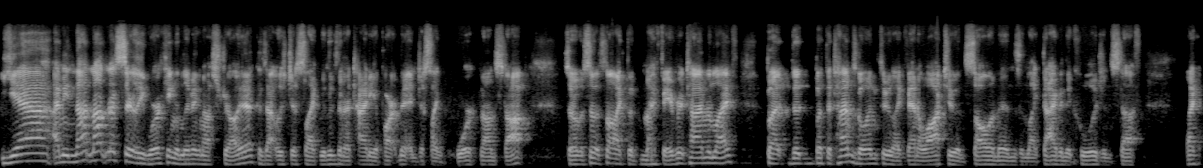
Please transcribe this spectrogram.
Yeah, I mean, not not necessarily working and living in Australia because that was just like we lived in a tiny apartment and just like worked nonstop. So so it's not like the, my favorite time in life. But the but the times going through like Vanuatu and Solomons and like diving the Coolidge and stuff, like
